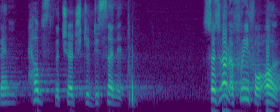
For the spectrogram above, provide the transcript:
then helps the church to discern it. So it's not a free for all.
